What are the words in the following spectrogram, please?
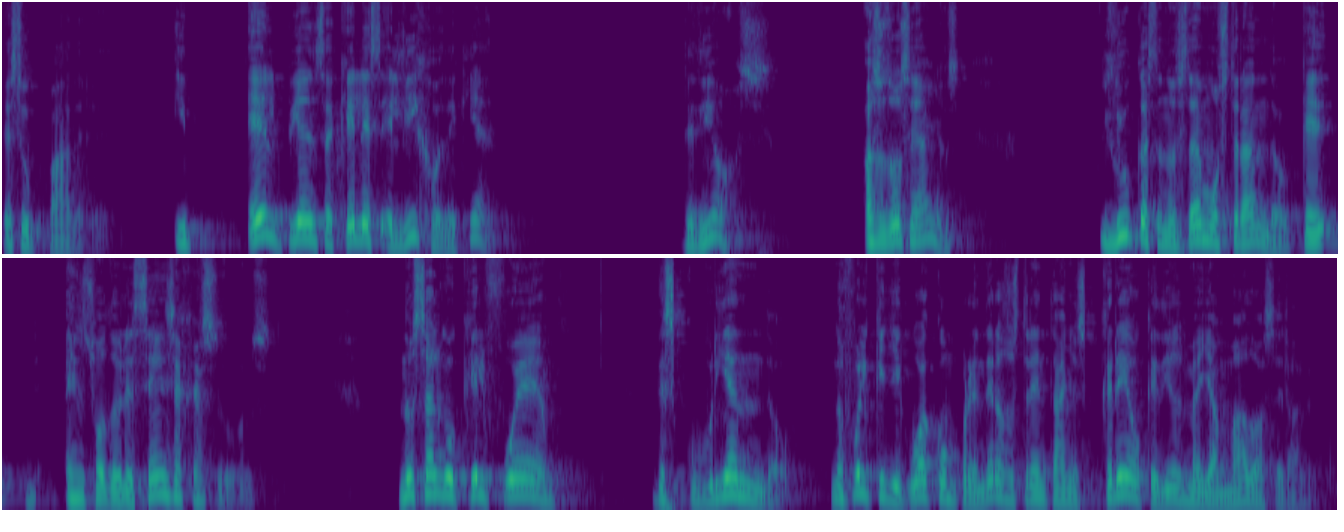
Es su Padre. Y Él piensa que Él es el Hijo de quién? De Dios. A sus 12 años. Lucas nos está demostrando que en su adolescencia Jesús no es algo que Él fue descubriendo no fue el que llegó a comprender a sus 30 años, creo que Dios me ha llamado a hacer algo,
